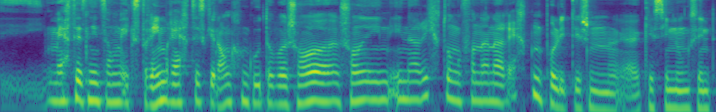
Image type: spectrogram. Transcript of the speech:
ich möchte jetzt nicht sagen extrem rechtes Gedankengut, aber schon, schon in, in einer Richtung von einer rechten politischen äh, Gesinnung sind,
